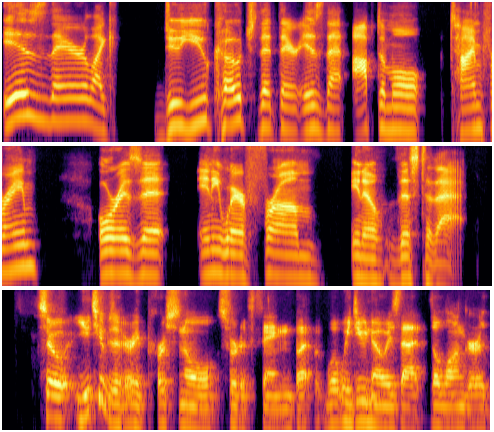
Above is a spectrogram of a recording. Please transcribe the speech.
Is there like, do you coach that there is that optimal time frame, or is it anywhere from you know this to that? So YouTube is a very personal sort of thing, but what we do know is that the longer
